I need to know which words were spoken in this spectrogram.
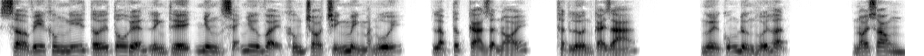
Sở vi không nghĩ tới tô huyền linh thế nhưng sẽ như vậy không cho chính mình mặt mũi, lập tức cả giận nói, thật lớn cái giá. Ngươi cũng đừng hối hận. Nói xong,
